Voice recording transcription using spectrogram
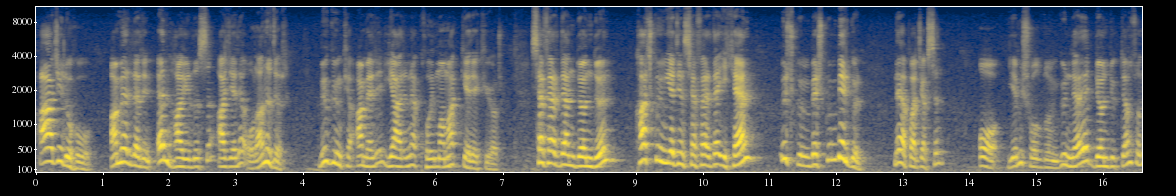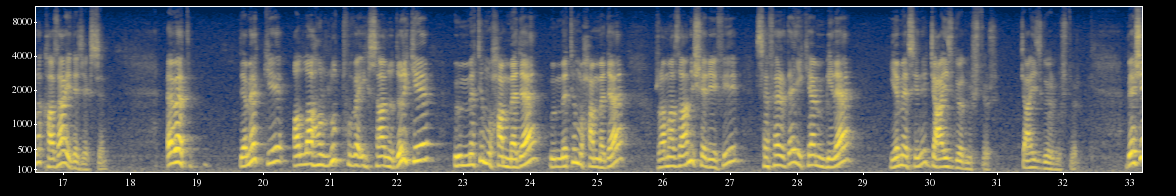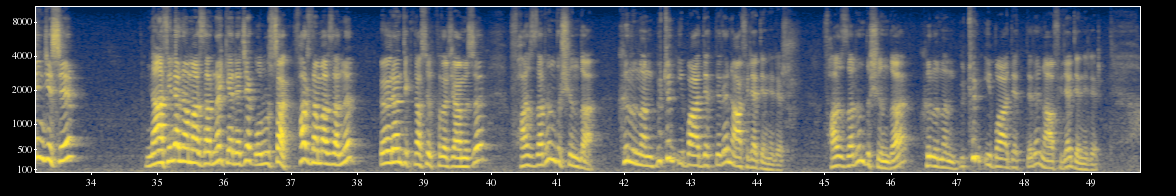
aciluhu. Amellerin en hayırlısı acele olanıdır. Bugünkü ameli yarına koymamak gerekiyor. Seferden döndün, kaç gün yedin seferde iken? Üç gün, beş gün, bir gün. Ne yapacaksın? O yemiş olduğun günlere döndükten sonra kaza edeceksin. Evet, demek ki Allah'ın lütfu ve ihsanıdır ki ümmeti Muhammed'e, ümmeti Muhammed'e Ramazan-ı Şerif'i seferdeyken bile yemesini caiz görmüştür. Caiz görmüştür. Beşincisi, nafile namazlarına gelecek olursak, farz namazlarını öğrendik nasıl kılacağımızı. Farzların dışında kılınan bütün ibadetlere nafile denilir. Farzların dışında kılınan bütün ibadetlere nafile denilir.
